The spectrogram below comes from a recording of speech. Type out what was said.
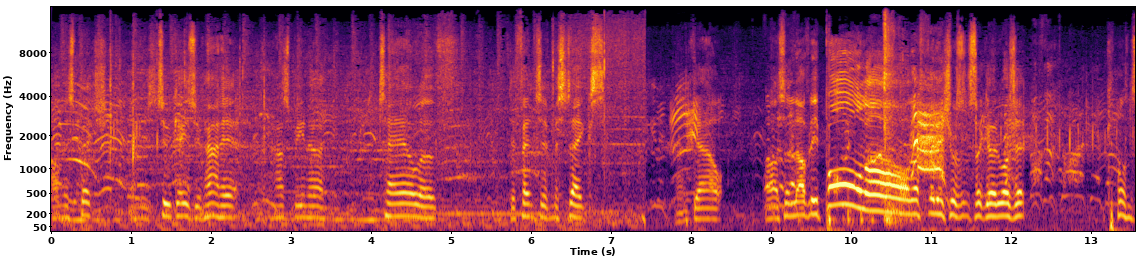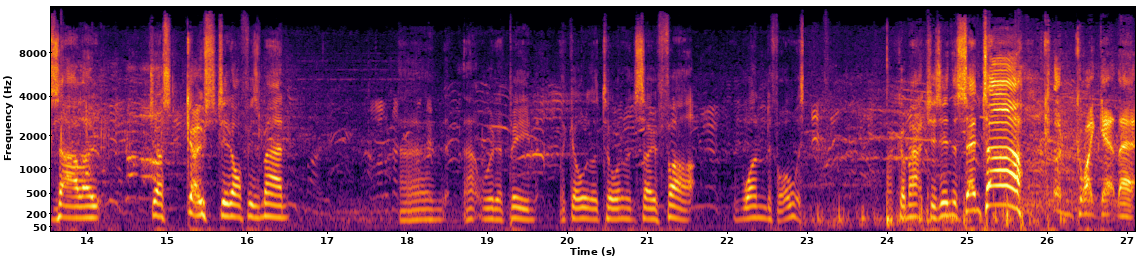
On this pitch, these two games we've had here, has been a tale of defensive mistakes. And oh, it's a lovely ball. Oh, the finish wasn't so good, was it? Gonzalo just ghosted off his man. And that would have been the goal of the tournament so far. Wonderful. Backer match is in the centre. Couldn't quite get there.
